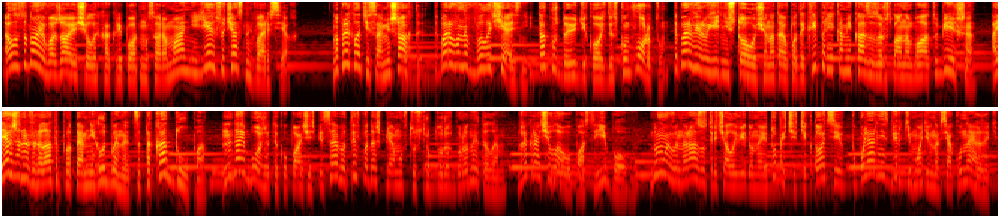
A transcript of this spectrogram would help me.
Але з одної вважаю, що легка кріпоатмосфера мані є в сучасних версіях. Наприклад, ті самі шахти. Тепер вони величезні і також дають якогось дискомфорту. Тепер вірогідність того, що на тебе впаде кріпер, як каміказа зросла набагато більше. А як же не згадати про темні глибини? Це така дупа. Не дай Боже, ти купаючись під себе, ти впадеш прямо в ту структуру з боронителем. Вже краще в лаву пасти, їй богу. Думаю, ви не раз зустрічали відео на Ютубі чи в Тіктоці, популярні збірки модів на всяку нежить,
